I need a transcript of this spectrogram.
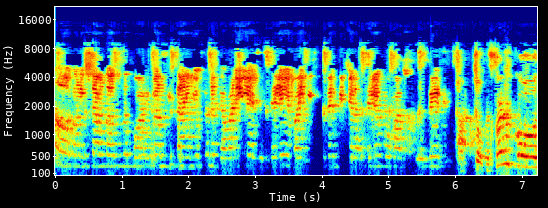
לא לא נשארת לעשות את זה באוניברסיטה? הייתי הופכת גם אני לאיזה סלב, הייתי סטודנטית של הסלב או משהו כזה. אה, טוב, אז קודם כל,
